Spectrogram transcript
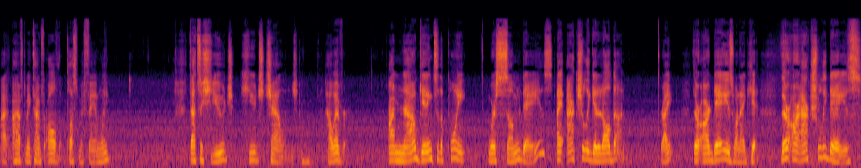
I, I have to make time for all of them, plus my family. That's a huge, huge challenge. However, I'm now getting to the point where some days I actually get it all done, right? There are days when I get, there are actually days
